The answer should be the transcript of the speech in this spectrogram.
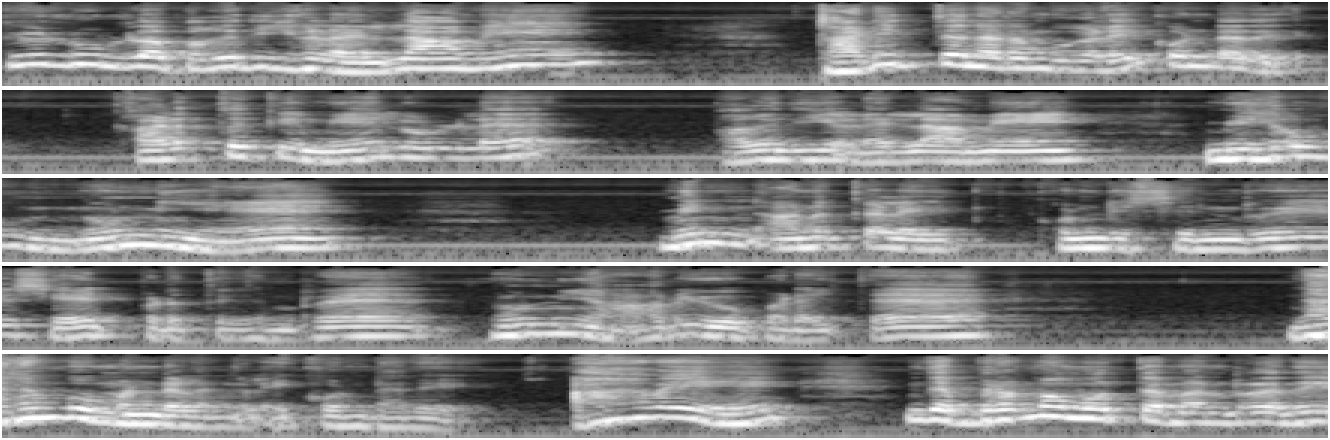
கீழுள்ள பகுதிகள் எல்லாமே தடித்த நரம்புகளை கொண்டது. கழுத்துக்கு மேலுள்ள பகுதிகள் எல்லாமே மிகவும் நுண்ணிய மின் அணுக்களை கொண்டு சென்று செயற்படுத்துகின்ற நுண்ணிய அறிவு படைத்த நரம்பு மண்டலங்களை கொண்டது. ஆகவே இந்த பிரம்மமூர்த்தம் என்றது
